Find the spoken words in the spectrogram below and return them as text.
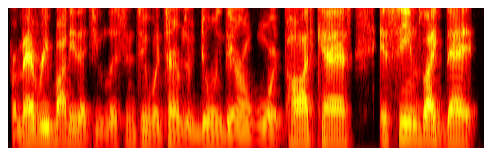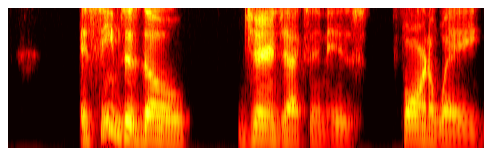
from everybody that you listen to in terms of doing their award podcast, it seems like that. It seems as though Jaren Jackson is far and away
